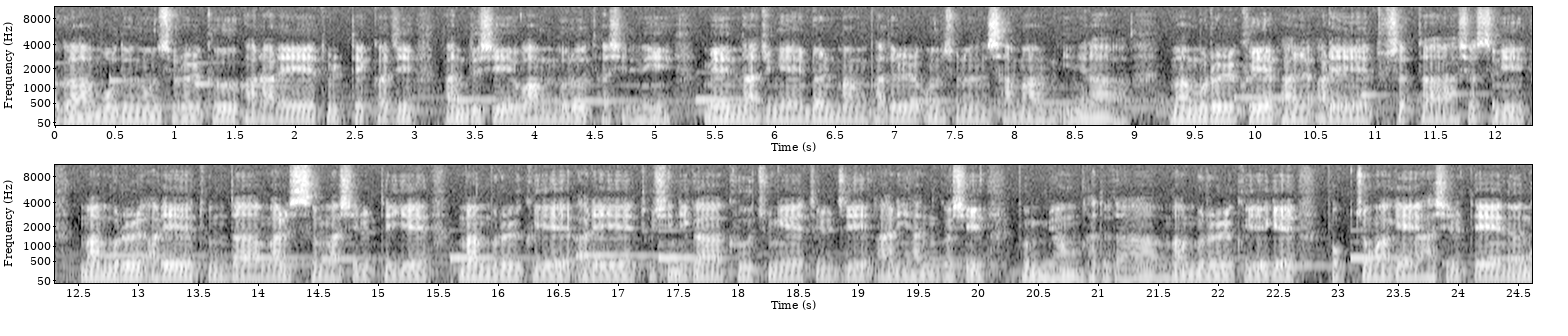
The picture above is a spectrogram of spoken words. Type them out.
그가 모든 원수를 그 발 아래에 둘 때까지 반드시 왕 노릇 하시리니 맨 나중에 멸망받을 원수는 사망이니라. 만물을 그의 발 아래에 두셨다 하셨으니 만물을 아래에 둔다 말씀하실 때에 만물을 그의 아래에 두시니가 그 중에 들지 아니한 것이 분명하도다. 만물을 그에게 복종하게 하실 때에는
